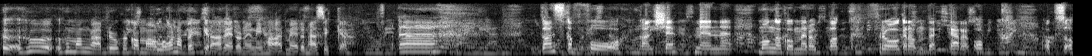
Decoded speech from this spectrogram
Hur, hur, hur, många brukar komma och låna böcker av er när ni har med den här cykeln? Uh, ganska få kanske, men många kommer upp och frågar om böcker och också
